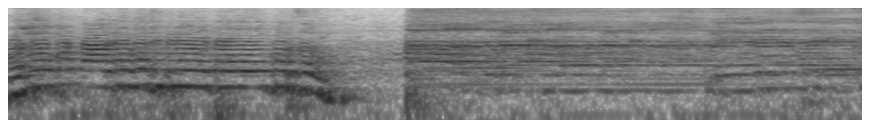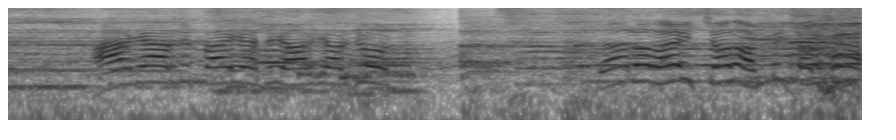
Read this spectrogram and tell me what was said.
बोलो ऊपर तार देगा जितने बैठे हैं ऊपर सब। हार गया अर्जुन भाई ऐसे ही हार गया अर्जुन। चलो भाई चलो हम भी चल गए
